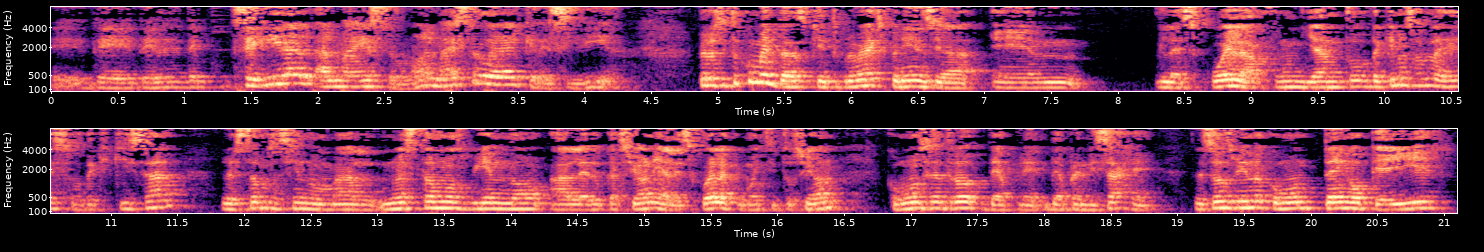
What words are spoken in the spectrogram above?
eh, de, seguir al, maestro, ¿no? El maestro era el que decidía. Pero si tú comentas que tu primera experiencia en la escuela fue un llanto, ¿de qué nos habla eso? De que quizá lo estamos haciendo mal, no estamos viendo a la educación y a la escuela como institución como un centro de, de aprendizaje, lo estamos viendo como un tengo que ir,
